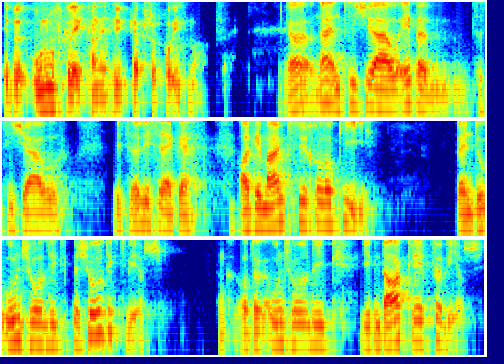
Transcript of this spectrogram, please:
eben unaufgeregt, habe ich heute glaube ich, schon fünfmal gesagt. Ja, nein, das ist ja auch eben, das ist ja auch, wie soll ich sagen, Allgemeinpsychologie. Wenn du unschuldig beschuldigt wirst oder unschuldig irgend angegriffen wirst,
